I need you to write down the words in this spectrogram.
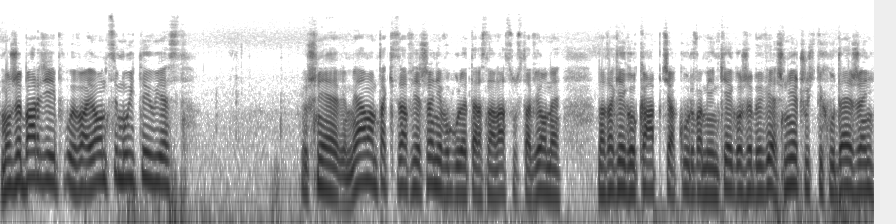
Może bardziej pływający mój tył jest. Już nie wiem. Ja mam takie zawieszenie w ogóle teraz na las ustawione na takiego kapcia kurwa miękkiego, żeby wiesz, nie czuć tych uderzeń.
